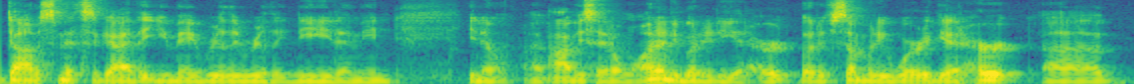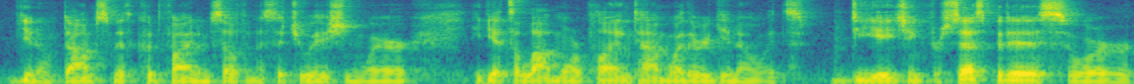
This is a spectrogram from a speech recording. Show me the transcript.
Dom Smith's a guy that you may really, really need. I mean, you know, obviously I don't want anybody to get hurt, but if somebody were to get hurt, uh, you know, Dom Smith could find himself in a situation where he gets a lot more playing time, whether, you know, it's DHing for Cespedes or,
